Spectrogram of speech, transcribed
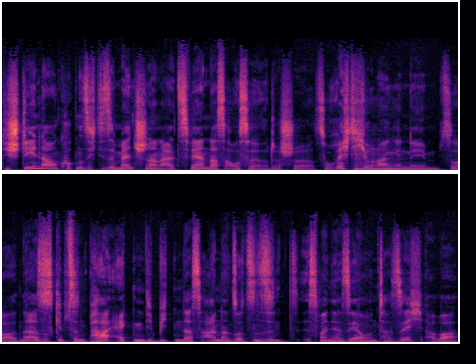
Die stehen da und gucken sich diese Menschen an, als wären das Außerirdische. So richtig unangenehm. So, ne? Also es gibt so ein paar Ecken, die bieten das an. Ansonsten sind, ist man ja sehr unter sich. Aber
